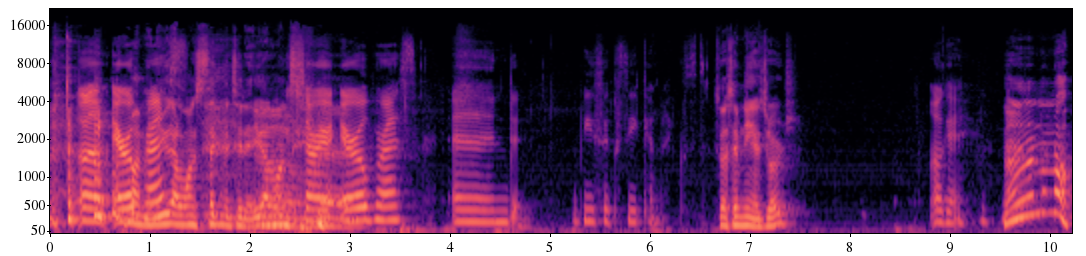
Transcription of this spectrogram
um, Come on, Minnie, Aeropress. you got a long segment today. You got a long. Oh. Sorry. Aeropress and V60 Chemex. So same thing as George? Okay. No, no, no, no, no.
